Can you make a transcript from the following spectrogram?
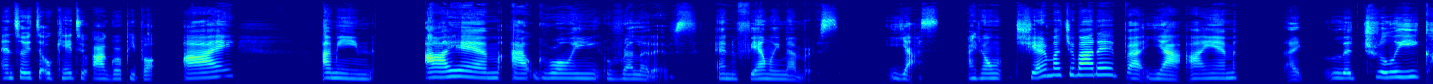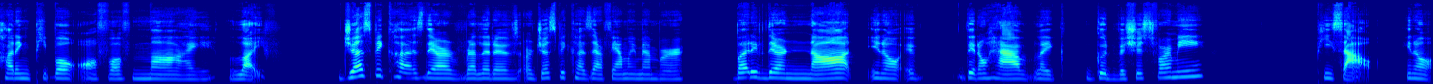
And so it's okay to outgrow people. I, I mean, I am outgrowing relatives and family members. Yes, I don't share much about it, but yeah, I am like literally cutting people off of my life just because they're relatives or just because they're a family member. But if they're not, you know, if they don't have like good wishes for me, peace out. You know,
